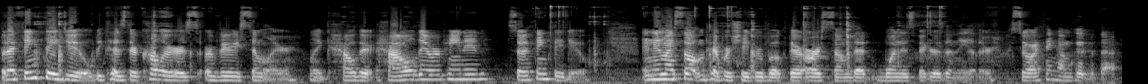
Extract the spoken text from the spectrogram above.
But I think they do because their colors are very similar, like how they how they were painted. So I think they do. And in my salt and pepper shaker book, there are some that one is bigger than the other. So I think I'm good with that.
